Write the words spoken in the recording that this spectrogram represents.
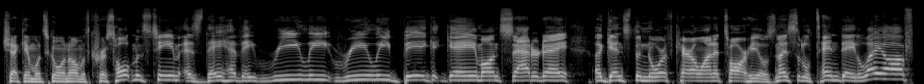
Check in what's going on with Chris Holtmann's team as they have a really, really big game on Saturday against the North Carolina Tar Heels. Nice little 10 day layoff,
